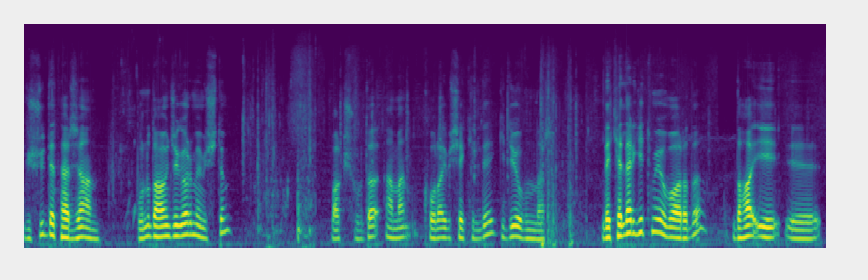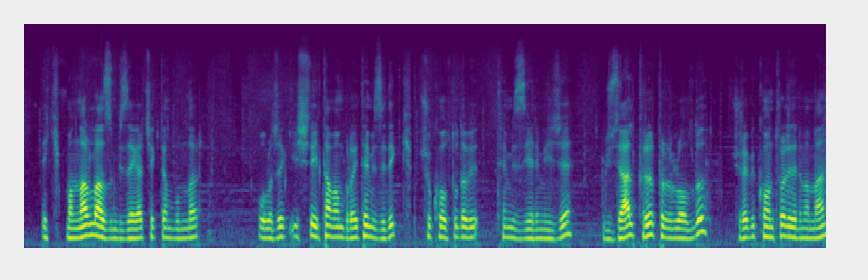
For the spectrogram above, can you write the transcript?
Güçlü deterjan. Bunu daha önce görmemiştim. Bak şurada hemen kolay bir şekilde gidiyor bunlar. Lekeler gitmiyor bu arada. Daha iyi e, ekipmanlar lazım bize gerçekten bunlar. Olacak iş değil. Tamam burayı temizledik. Şu koltuğu da bir temizleyelim iyice. Güzel pırıl pırıl oldu. Şuraya bir kontrol edelim hemen.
